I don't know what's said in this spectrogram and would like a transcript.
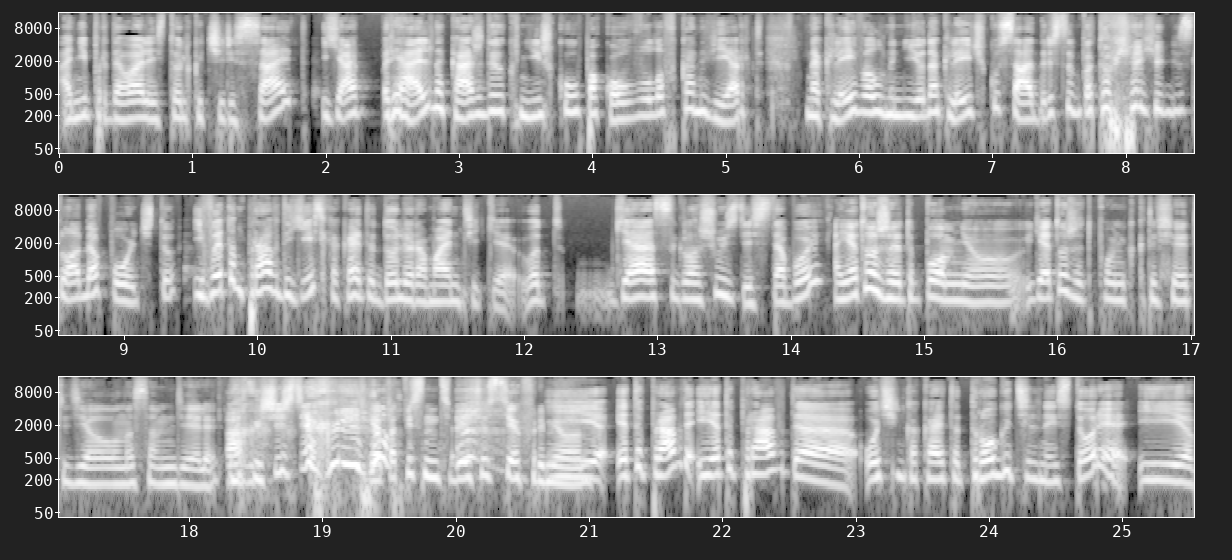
они продавались только через сайт. Я реально каждую книжку упаковывала в в конверт, наклеивал на нее наклеечку с адресом, потом я ее несла на почту. И в этом, правда, есть какая-то доля романтики. Вот я соглашусь здесь с тобой. А я тоже это помню. Я тоже это помню, как ты все это делала на самом деле. Ах, еще с тех времен. Я подписана на тебя еще с тех времен. И это правда, и это правда очень какая-то трогательная история. И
